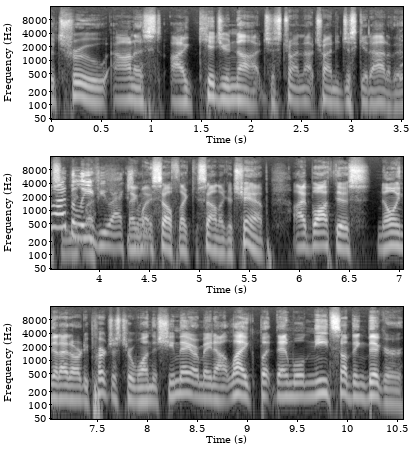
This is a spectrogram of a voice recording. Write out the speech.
the true, honest. I kid you not. Just trying, not trying to just get out of this. No, I believe my- you, actually. make myself like sound like a champ. I bought this knowing that I'd already purchased her one that she may or may not like, but then we'll need something bigger,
